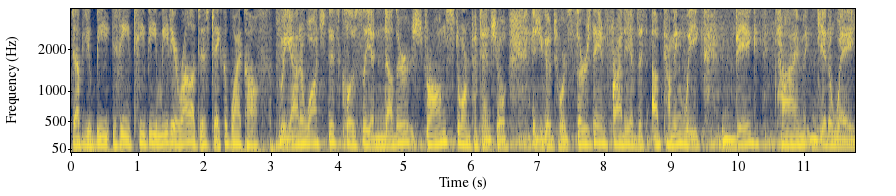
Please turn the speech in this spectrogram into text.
WBZ TV meteorologist Jacob Wycoff. We got to watch this closely. Another strong storm potential as you go towards Thursday and Friday of this upcoming week. Big time getaway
